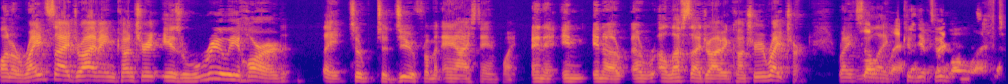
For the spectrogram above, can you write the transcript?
on a right side driving country is really hard like to, to do from an AI standpoint. And in in a, a left side driving country, a right turn, right? So like because you have to long left.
